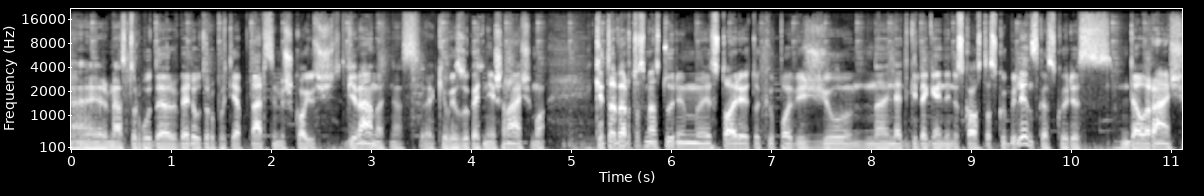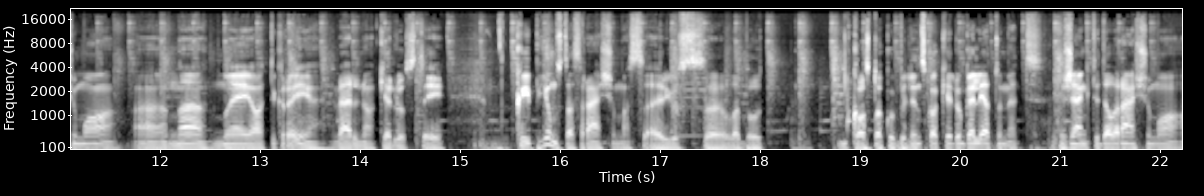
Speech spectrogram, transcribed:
E, Ir mes turbūt dar vėliau truputį aptarsim, iš ko jūs gyvenat, nes akivaizdu, kad ne iš rašymo. Kita vertus, mes turim istorijoje tokių pavyzdžių, na, netgi legendinis Kostas Kubilinskas, kuris dėl rašymo, na, nuėjo tikrai velnio kelius. Tai kaip jums tas rašymas? Ar jūs a, labiau Kosto Kubilinsko keliu galėtumėt žengti dėl rašymo,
